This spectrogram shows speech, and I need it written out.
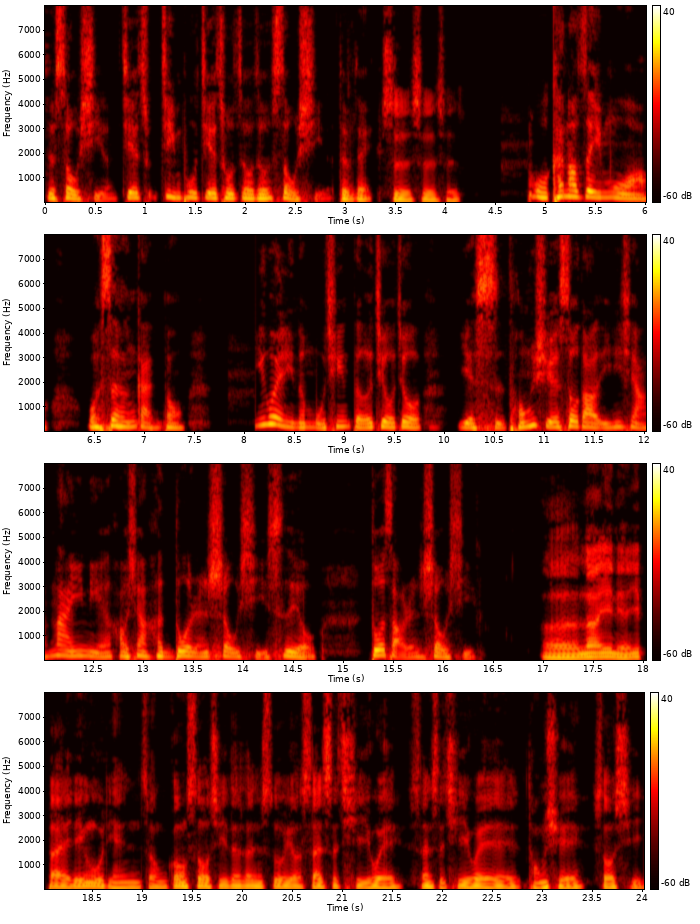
就受洗了。接触进一步接触之后就受洗了，对不对？是是是。我看到这一幕啊，我是很感动。因为你的母亲得救，就也使同学受到影响。那一年好像很多人受洗，是有多少人受洗？呃，那一年一百零五年，总共受洗的人数有三十七位，三十七位同学受洗。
